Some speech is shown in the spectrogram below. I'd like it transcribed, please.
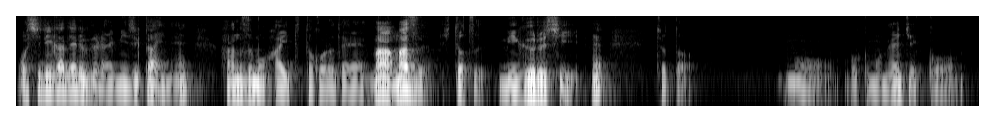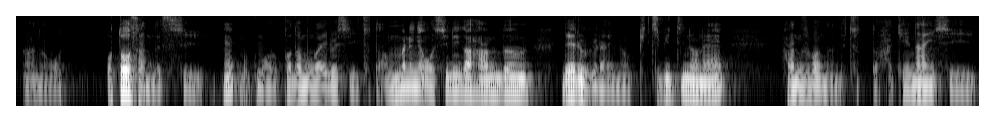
お尻が出るぐらい短いね半ズボン履いたところでまあまず一つ見苦しいねちょっともう僕もね結構あのお父さんですし、ね、僕も子供がいるしちょっとあんまりねお尻が半分出るぐらいのピチピチのね半ズボンなんでちょっと履けないし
